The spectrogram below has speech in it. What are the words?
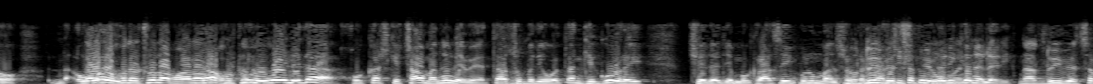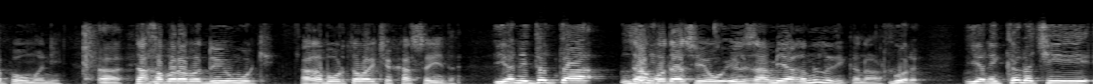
او دا ټول افغانان دا ټول ویل دا خو کښ کې چا منلې وي تاسو په دې وطن کې ګورئ چې د دیموکراسي په نوم منسوب دوی به څه پیومني نه دوی به څه پیومني دا خبره به دوی وکړي هغه به ورته وایي چې ښه صحیح ده. یعنې دلته ځینې. دا خو داسې یو الزامي هغه نه لري که نه اړخ. ګورئ یعنې کله چې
